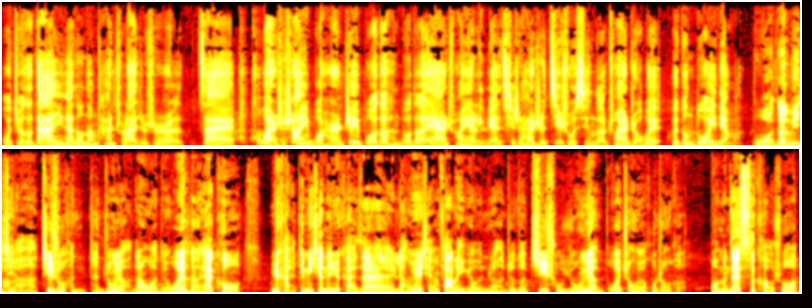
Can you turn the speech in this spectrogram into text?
我觉得大家应该都能看出来，就是在不管是上一波还是这一波的很多的 AI 创业里边，其实还是技术型的创业者会会更多一点嘛。我的理解啊，技术很很重要，但是我的我也很 echo 于凯地平线的于凯在两个月前发了一个文章，叫做“技术永远不会成为护城河”。我们在思考说，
